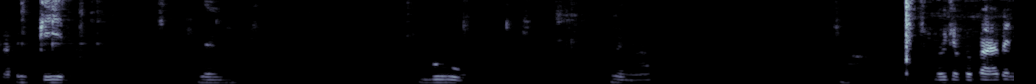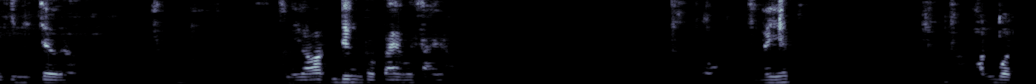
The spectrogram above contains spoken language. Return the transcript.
แล้วเป็นกรีนหนึ่งบูหนึ่งครับโดยเก็บตัวแปรเป็นอินเจอร์ครับทีนี้เราดึงตัวแปรมาใช้ครับเลดคอนเวิร์ต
